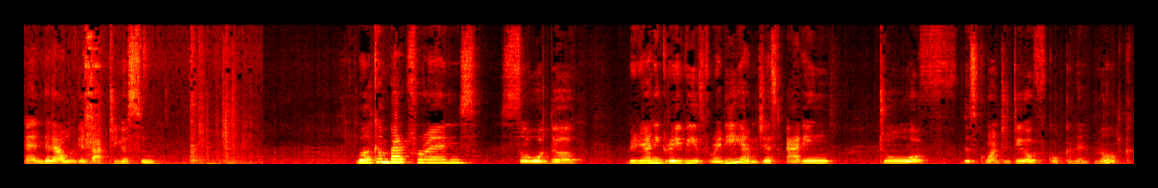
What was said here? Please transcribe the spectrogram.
and then i will get back to you soon. Welcome back friends. So the biryani gravy is ready. I'm just adding two of this quantity of coconut milk.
